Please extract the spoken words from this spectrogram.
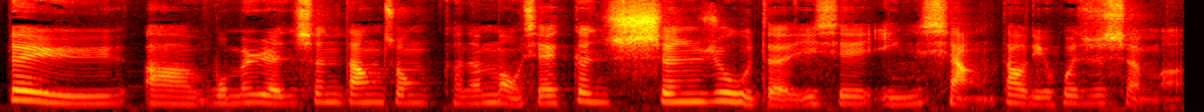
对于啊我们人生当中可能某些更深入的一些影响，到底会是什么？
